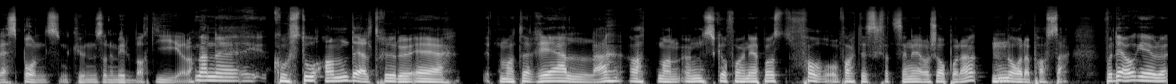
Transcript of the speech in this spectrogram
respons som kunden sånn umiddelbart gir. da. Men eh, hvor stor andel tror du er på en måte reelle at man ønsker å få en e-post for å faktisk sette seg ned og se på det Mm. når det passer? For det er jo,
